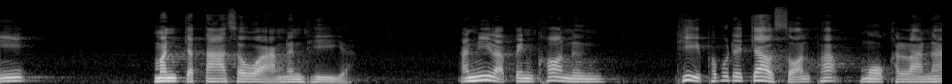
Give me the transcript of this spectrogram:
นี้ มันจะตาสว่างทันทีอะ อันนี้แหละเป็นข้อหนึ่งที่พระพุทธเจ้าสอนพระโมคคัลลานะ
